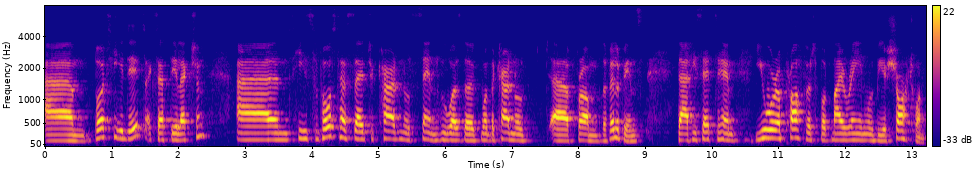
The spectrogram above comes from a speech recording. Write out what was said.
Um, but he did accept the election, and he's supposed to have said to Cardinal Sin, who was the one the cardinal uh, from the Philippines, that he said to him, "You were a prophet, but my reign will be a short one."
